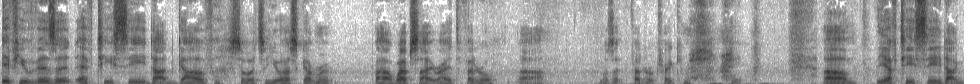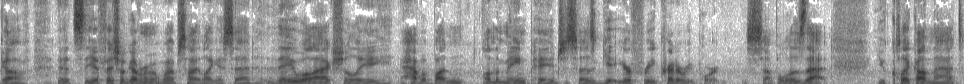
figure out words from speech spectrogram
if you visit ftc.gov, so it's a U.S. government uh, website, right? The federal, uh, was it Federal Trade Commission, right? Um, the FTC.gov. It's the official government website, like I said. They will actually have a button on the main page that says Get Your Free Credit Report. As simple as that. You click on that,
